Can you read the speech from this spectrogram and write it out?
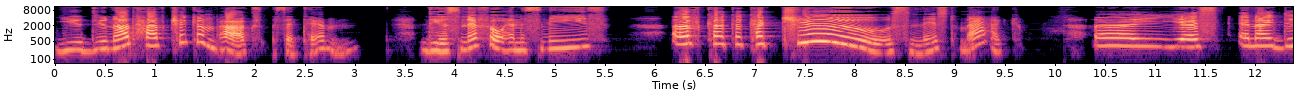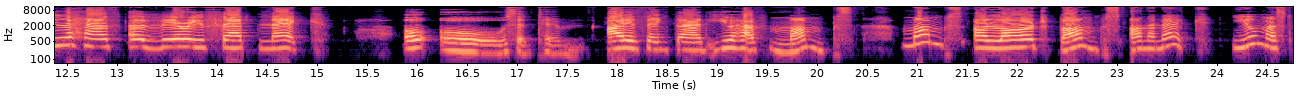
you do not have chicken pox, said Tim. Do you sniffle and sneeze? Of cockatoo, sneezed Mac. Uh, yes, and I do have a very fat neck. Oh, oh, said Tim. I think that you have mumps. Mumps are large bumps on the neck. You must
